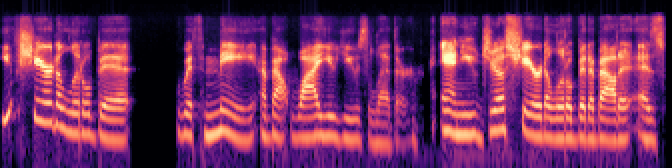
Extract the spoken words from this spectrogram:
you've shared a little bit with me about why you use leather, and you just shared a little bit about it as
